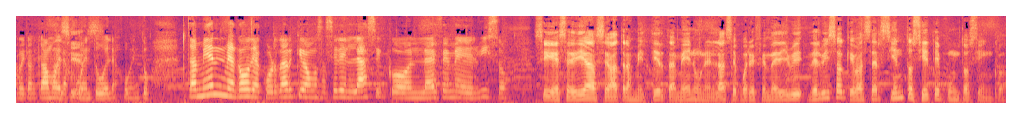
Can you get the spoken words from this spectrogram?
recalcamos de la es. juventud, de la juventud. También me acabo de acordar que vamos a hacer enlace con la FM del Viso. Sí, ese día se va a transmitir también un enlace por FM del Vi- del Viso que va a ser 107.5.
